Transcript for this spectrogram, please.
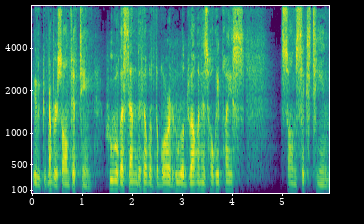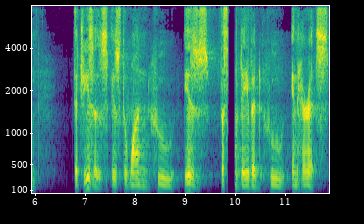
remember Psalm 15, who will ascend the hill of the Lord? Who will dwell in his holy place? Psalm 16 that Jesus is the one who is the son of David who inherits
